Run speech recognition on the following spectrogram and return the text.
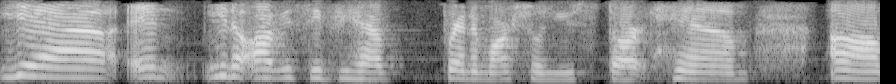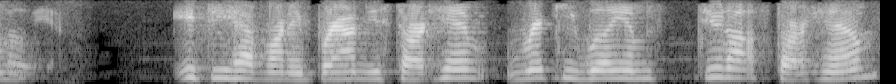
Yeah, and you know, obviously if you have Brandon Marshall, you start him. Um oh, yeah. If you have Ronnie Brown, you start him. Ricky Williams, do not start him.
